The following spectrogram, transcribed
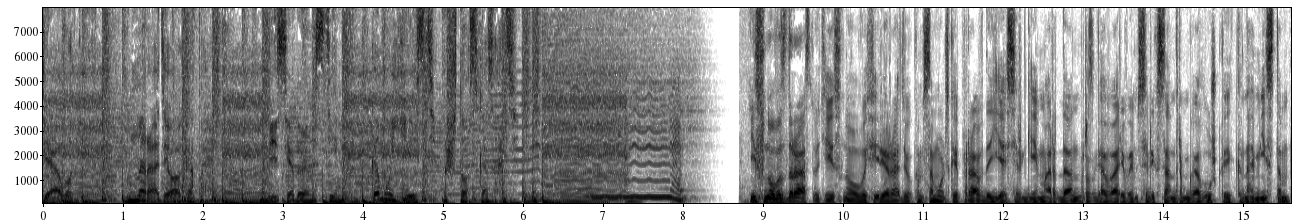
Диалоги на Радио КП. Беседуем с теми, кому есть что сказать. И снова здравствуйте, и снова в эфире радио «Комсомольская правда». Я Сергей Мордан. Разговариваем с Александром Галушко, экономистом.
